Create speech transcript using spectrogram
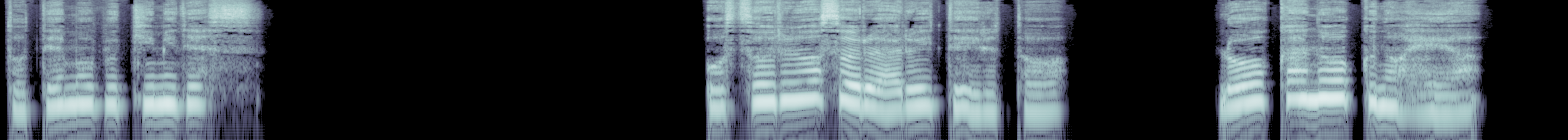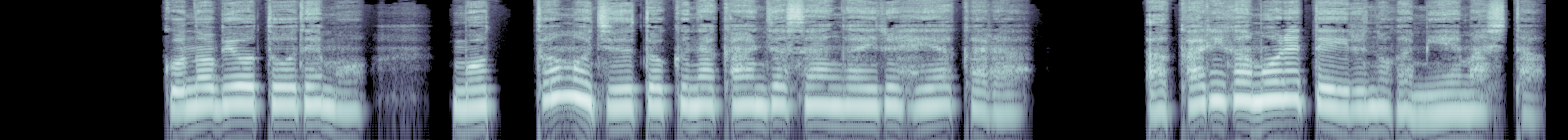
とても不気味です。恐る恐る歩いていると、廊下の奥の部屋、この病棟でも最も重篤な患者さんがいる部屋から明かりが漏れているのが見えました。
